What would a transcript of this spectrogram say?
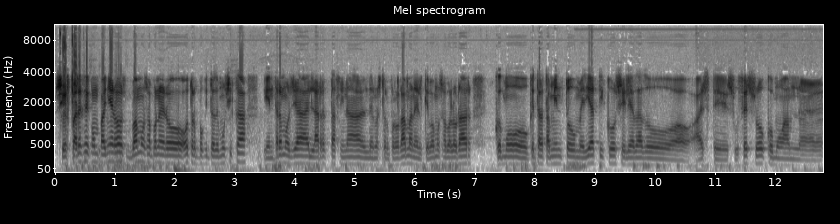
Si os parece, compañeros, vamos a poner otro poquito de música y entramos ya en la recta final de nuestro programa en el que vamos a valorar cómo, qué tratamiento mediático se le ha dado a, este suceso, cómo han eh,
